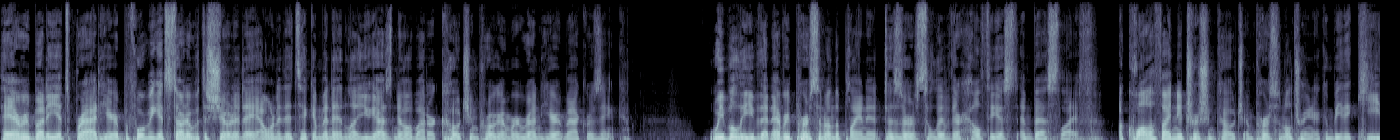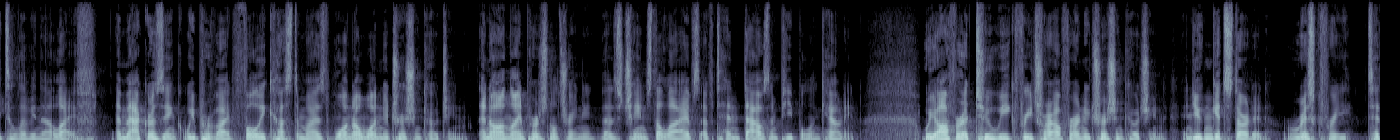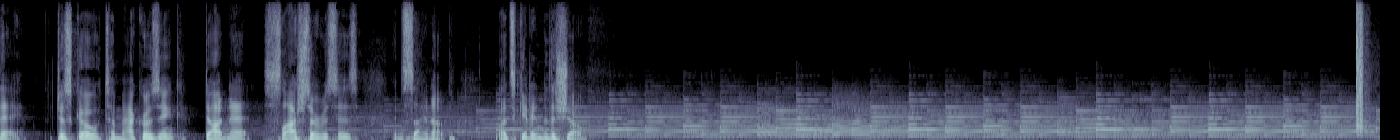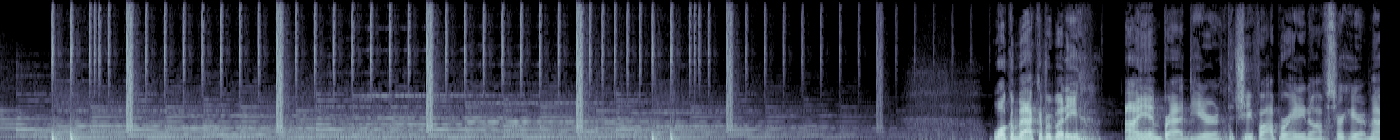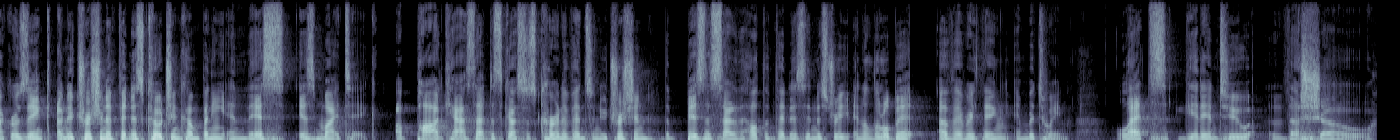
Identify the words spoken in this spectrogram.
Hey, everybody, it's Brad here. Before we get started with the show today, I wanted to take a minute and let you guys know about our coaching program we run here at Macros Inc. We believe that every person on the planet deserves to live their healthiest and best life. A qualified nutrition coach and personal trainer can be the key to living that life. At Macros Inc., we provide fully customized one on one nutrition coaching and online personal training that has changed the lives of 10,000 people and counting. We offer a two week free trial for our nutrition coaching, and you can get started risk free today. Just go to macrosinc.net slash services and sign up. Let's get into the show. Welcome back, everybody. I am Brad Dieter, the Chief Operating Officer here at Macros Inc., a nutrition and fitness coaching company, and this is My Take, a podcast that discusses current events in nutrition, the business side of the health and fitness industry, and a little bit of everything in between. Let's get into the show.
